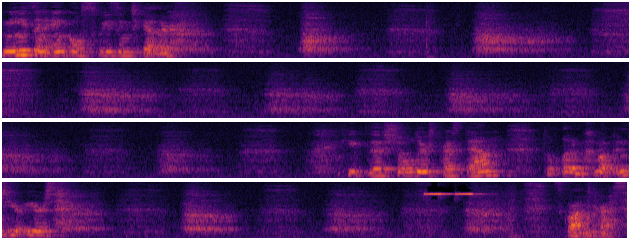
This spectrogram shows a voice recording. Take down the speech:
Knees and ankles squeezing together. Keep the shoulders pressed down. Don't let them come up into your ears. Squat and press.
